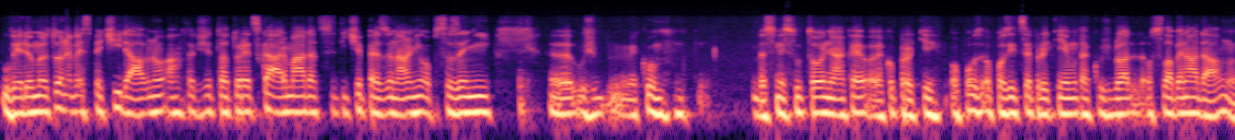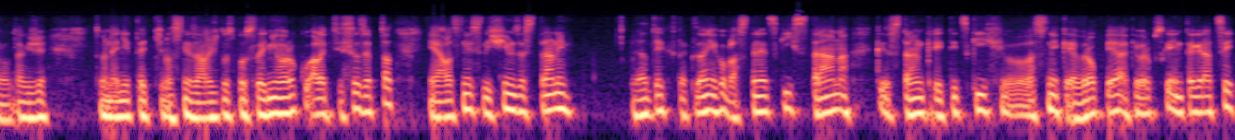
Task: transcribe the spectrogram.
uvědomil to nebezpečí dávno a takže ta turecká armáda, co se týče personálního obsazení, uh, už jako ve smyslu toho nějaké jako proti, opoz, opozice proti němu, tak už byla oslabená dávno, jo, takže to není teď vlastně záležitost posledního roku, ale chci se zeptat, já vlastně slyším ze strany těch takzvaných jako vlasteneckých stran a stran kritických vlastně k Evropě a k evropské integraci,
